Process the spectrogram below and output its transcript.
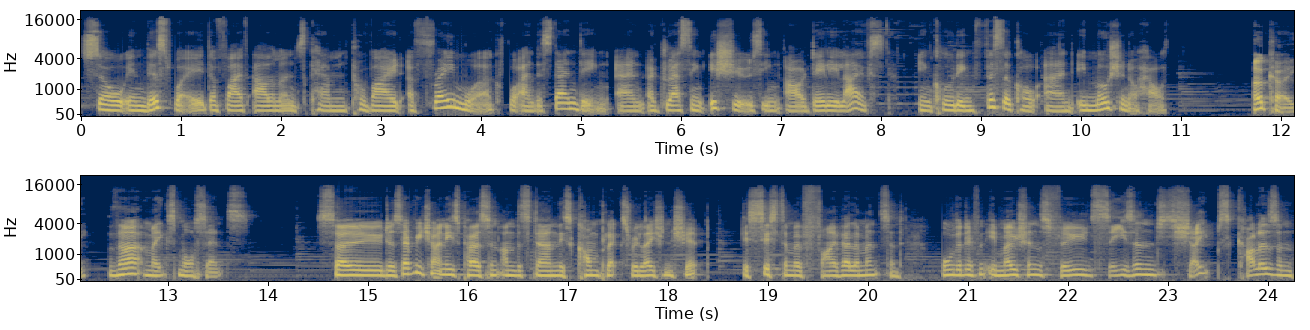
So, in this way, the five elements can provide a framework for understanding and addressing issues in our daily lives, including physical and emotional health. Okay, that makes more sense. So, does every Chinese person understand this complex relationship, this system of five elements, and all the different emotions, foods, seasons, shapes, colors, and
